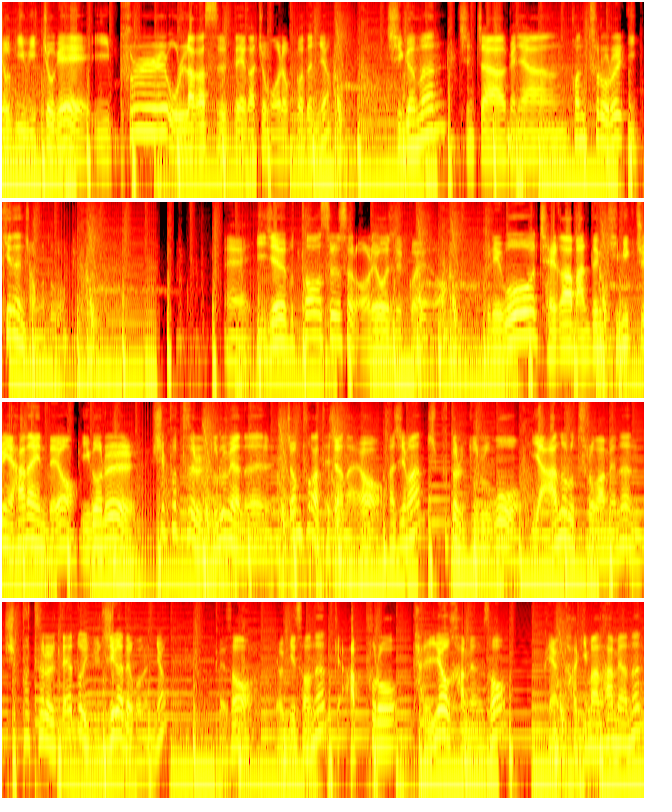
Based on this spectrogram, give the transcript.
여기 위쪽에 이 풀 올라갔을 때가 좀 어렵거든요. 지금은 진짜 그냥 컨트롤을 익히는 정도. 예, 이제부터 슬슬 어려워질 거예요. 그리고 제가 만든 기믹 중에 하나인데요. 이거를 쉬프트를 누르면은 점프가 되잖아요. 하지만 쉬프트를 누르고 이 안으로 들어가면은 쉬프트를 떼도 유지가 되거든요. 그래서 여기서는 앞으로 달려가면서 그냥 가기만 하면은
